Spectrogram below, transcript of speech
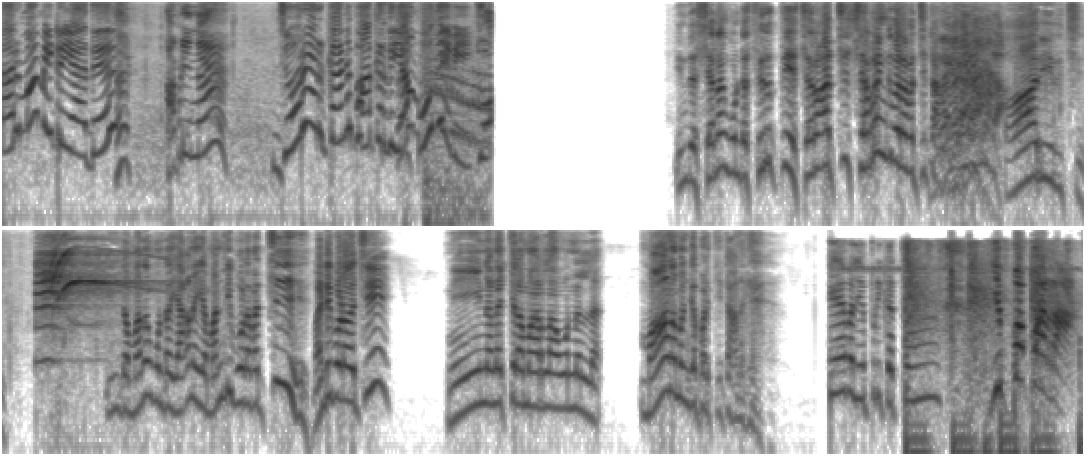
தர்மா மீட்டரியா அது? அப்படின்னா? ஜோரம் இருக்கான்னு பாக்குறதுயா மூதேவி? இந்த செனங்கொண்ட சிறுத்தைய செராச்சு சிறங்கு வர வச்சுட்டாங்க ஆறிருச்சு. இந்த மதம் கொண்ட யானைய மண்டி போட வச்சு மண்டி போட வச்சு? நீ நினைக்கிற மாதிரிலாம் ஒண்ணு இல்ல. மானமங்க படுத்திட்டானுங்க. கேவல் எப்படி கத்தும்? இப்ப பாடுறா.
